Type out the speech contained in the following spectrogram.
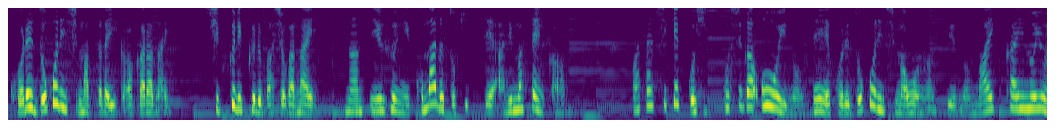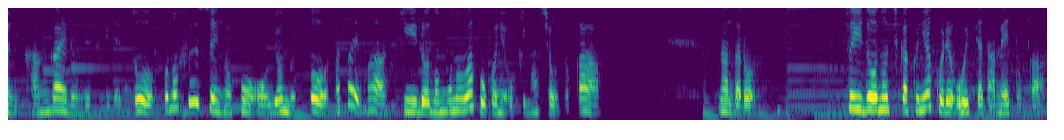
これどこにしまったらいいかわからない、しっくりくる場所がない、なんていうふうに困る時ってありませんか？私結構引っ越しが多いので、これどこにしまおうなんていうのを毎回のように考えるんですけれど、この風水の本を読むと、例えば黄色のものはここに置きましょうとか、なんだろう、水道の近くにはこれ置いちゃダメとか、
